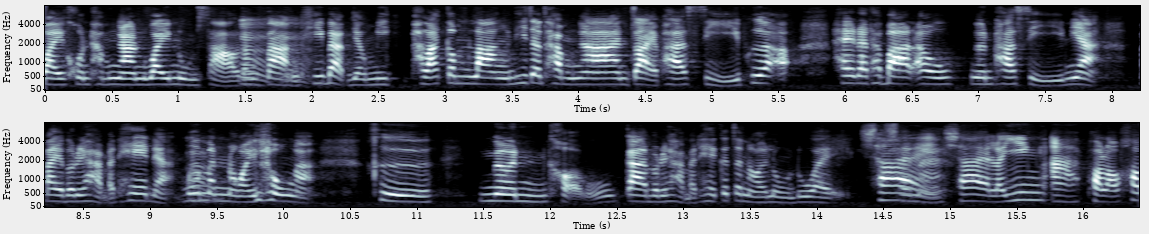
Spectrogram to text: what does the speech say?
วัยคนทำงานวัยหนุ่มสาวอืมต่างอืม ๆ ที่แบบยังมีพละกำลังที่จะทำงานจ่ายภาษี เพื่อให้รัฐบาลเอาเงินภาษีเนี่ยไปบริหารประเทศเนี่ยเมื่อมันน้อยลงอะคือ เงินของการบริหารประเทศก็จะน้อยลงด้วยใช่ไหม ใช่แล้วยิ่งอะพอเราเข้า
